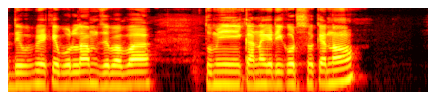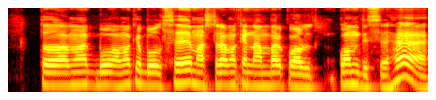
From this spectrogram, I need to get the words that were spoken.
দেবীকে বললাম যে, বাবা, তুমি কান্নাকাটি করছ কেন? তো আমাকে আমাকে বলছে, মাস্টার আমাকে নাম্বার কল, কম দিছে হ্যাঁ?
